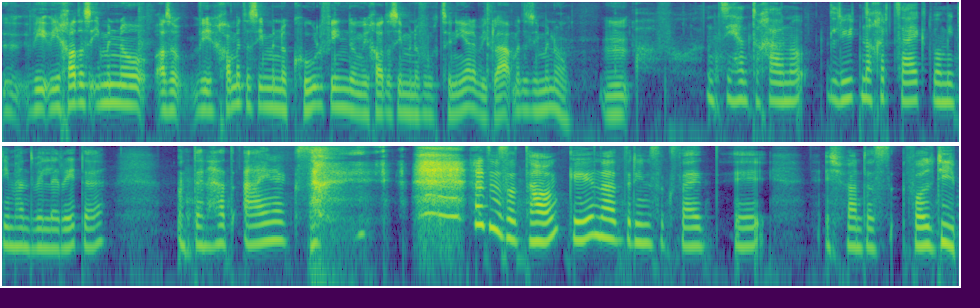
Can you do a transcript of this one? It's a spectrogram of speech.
Wie, wie kann das immer noch... Also, wie kann man das immer noch cool finden und wie kann das immer noch funktionieren? Wie glaubt man das immer noch? Mm. Und sie haben doch auch noch Leute nachher gezeigt, die mit ihm haben wollen reden. Und dann hat einer gesagt, hat ihm so die Hand gegeben und hat er ihm so gesagt, ey, ich fand das voll deep,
